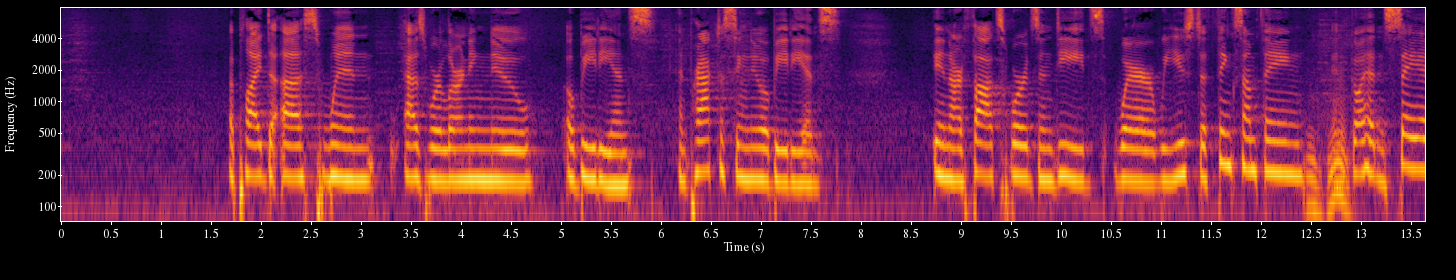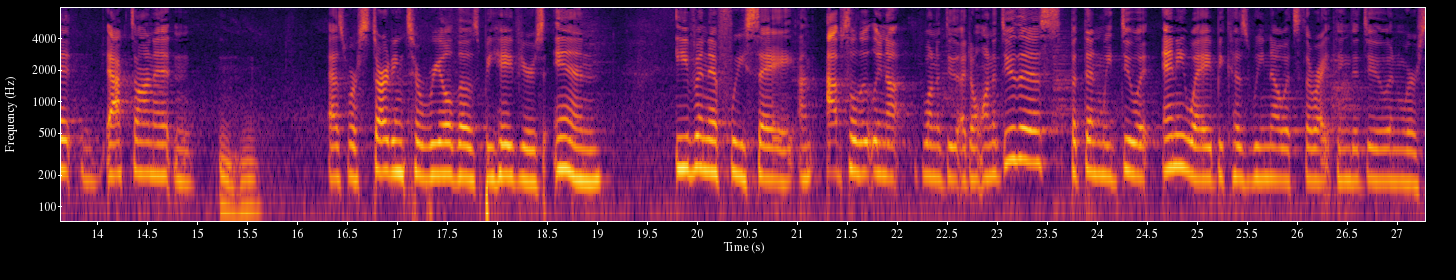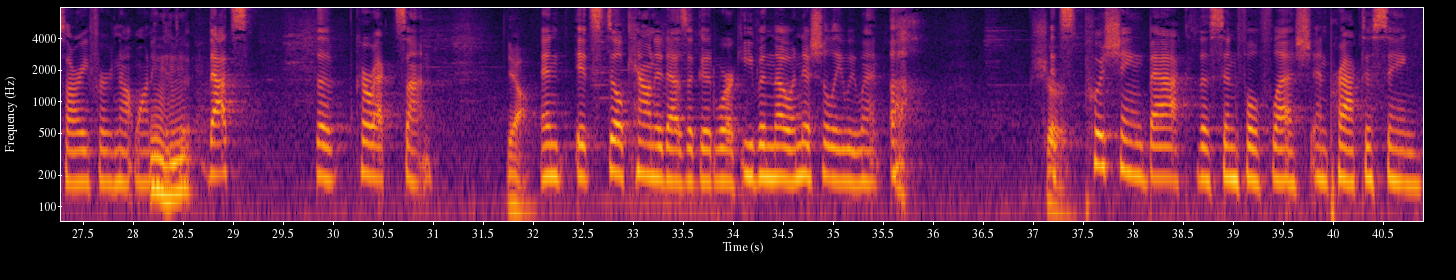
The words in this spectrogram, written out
applied to us when, as we're learning new obedience and practicing new obedience, in our thoughts, words, and deeds, where we used to think something and mm-hmm. go ahead and say it, and act on it, and mm-hmm. as we're starting to reel those behaviors in, even if we say, "I'm absolutely not want to do, I don't want to do this," but then we do it anyway because we know it's the right thing to do, and we're sorry for not wanting to do mm-hmm. it. That's the correct son, Yeah. and it's still counted as a good work, even though initially we went, "Ugh." Sure. It's pushing back the sinful flesh and practicing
